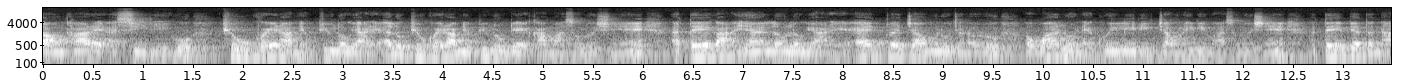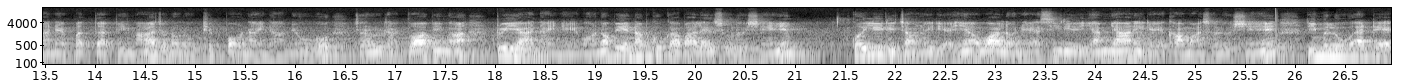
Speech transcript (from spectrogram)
လောင်ထားတဲ့အဆီတွေကိုဖြိုခွဲတာမျိုးပြုလုပ်ရတယ်အဲ့လိုဖြိုခွဲတာမျိုးပြုလုပ်တဲ့အခါမှာဆိုလို့ရှိရင်အသေးကအရန်အလုံးလုံးရတယ်အဲ့အတွက်ကြောင့်မလို့ကျွန်တော်တို့အဝလွန်တဲ့ခွေးလေးတွေကြောင်လေးတွေမှာဆိုလို့ရှိရင်အသေးပြဿနာနဲ့ပတ်သက်ပြီးမှကျွန်တော်တို့ဖြစ်ပေါ်နိုင်တာမျိုးကိုကျွန်တော်တို့ဒါသွားပြီးမှတွေ့ရနိုင်တယ်ပေါ့နော်ပြီးရင်နောက်တစ်ခုကဘာလဲဆိုလို့ရှိရင်ကိုယ်လေးတွေကြောင့်လေးတွေအရန်အဝလွန်တဲ့အစီတွေအရန်များနေတဲ့အခါမှာဆိုလို့ရှိရင်ဒီမလိုအပ်တဲ့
